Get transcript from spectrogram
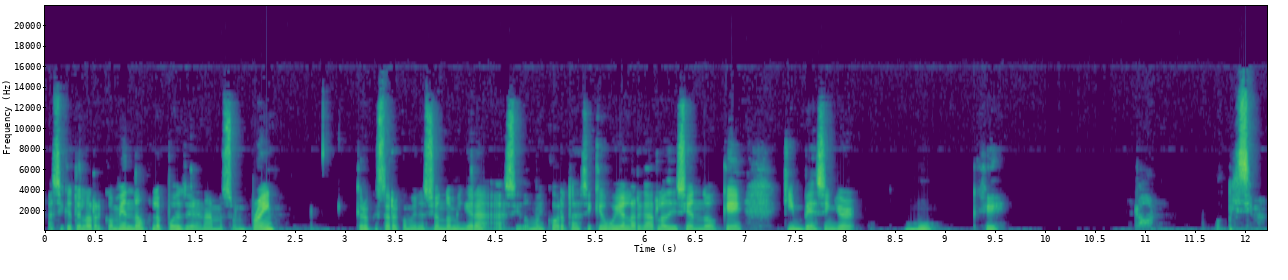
así que te la recomiendo. La puedes ver en Amazon Prime. Creo que esta recomendación dominguera ha sido muy corta, así que voy a alargarla diciendo que Kim Basinger mujerón. Guapísima.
